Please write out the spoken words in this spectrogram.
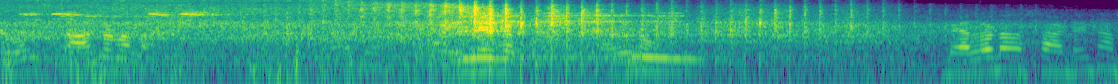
ఎవరు స్టార్ట్ అవ్వాల వెళ్ళేటప్పుడు వెళ్ళడం స్టార్ట్ అయితే అప్పుడు తెలిసింది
